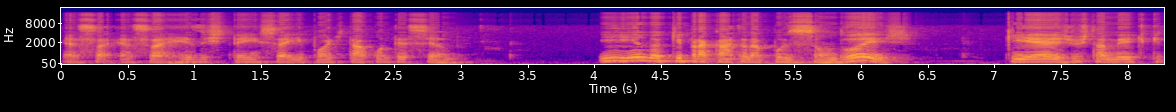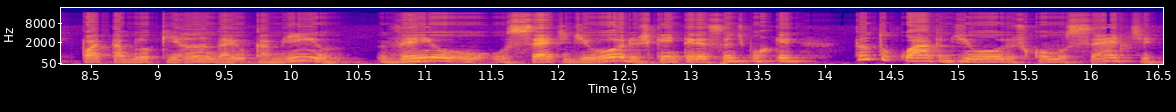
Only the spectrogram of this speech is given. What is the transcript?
essa, essa resistência aí pode estar acontecendo. E indo aqui para a carta da posição 2, que é justamente o que pode estar bloqueando aí o caminho, vem o, o 7 de ouros, que é interessante porque tanto o 4 de ouros como o 7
